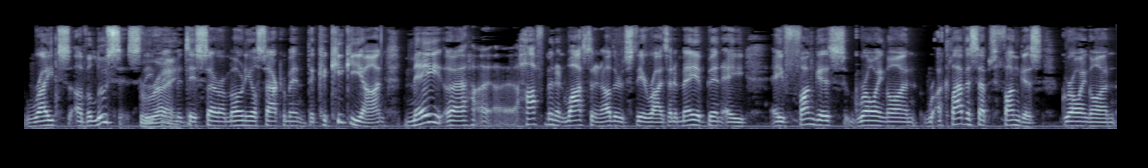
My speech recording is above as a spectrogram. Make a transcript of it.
rites of Eleusis, the, Right. the ceremonial sacrament, the kykeon. May uh, uh, Hofmann and Wasson and others theorize that it may have been a a fungus growing on a claviceps fungus growing on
